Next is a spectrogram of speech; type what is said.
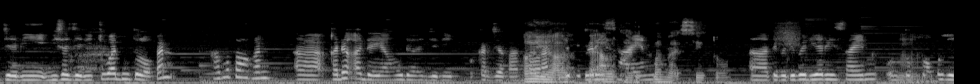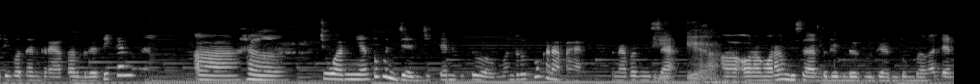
jadi bisa jadi cuan gitu loh kan kamu tahu kan uh, kadang ada yang udah jadi pekerja kantoran oh, iya, tiba-tiba resign uh, tiba-tiba dia resign untuk hmm. fokus jadi konten kreator berarti kan uh, hal cuannya tuh menjanjikan gitu loh menurutmu kenapa kan kenapa bisa Iya. uh, orang-orang bisa benar-benar bergantung banget dan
